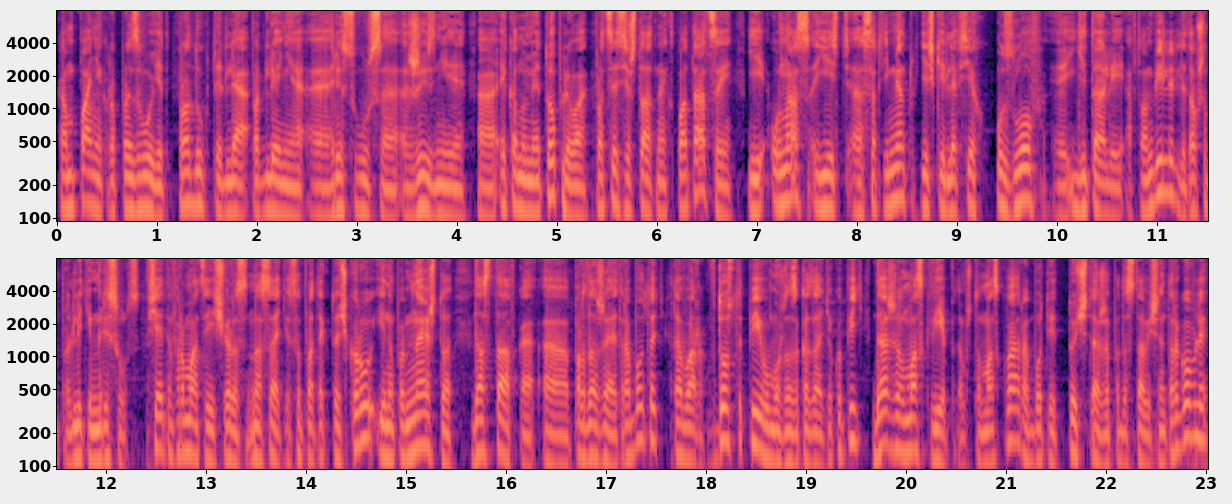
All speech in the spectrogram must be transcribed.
компания, которая производит продукты для продления э, ресурса жизни, э, экономии топлива в процессе штатной эксплуатации. И у нас есть ассортимент практически для всех узлов э, и деталей автомобиля для того, чтобы продлить им ресурс. Вся эта информация еще раз на сайте suprotec.ru. И напоминаю, что доставка э, продолжает работать. Товар в доступе, его можно заказать и купить. Даже в Москве, потому что Москва работает точно так же по доставочной торговле.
